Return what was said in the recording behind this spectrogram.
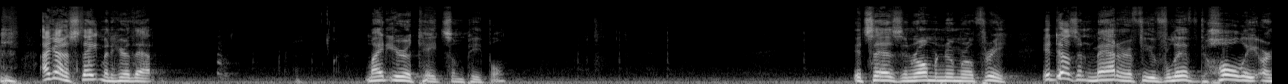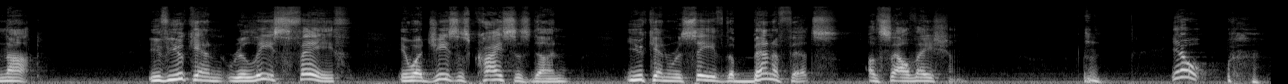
I got a statement here that might irritate some people. It says in Roman numeral 3 it doesn't matter if you've lived holy or not. If you can release faith in what Jesus Christ has done, you can receive the benefits of salvation. you know,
